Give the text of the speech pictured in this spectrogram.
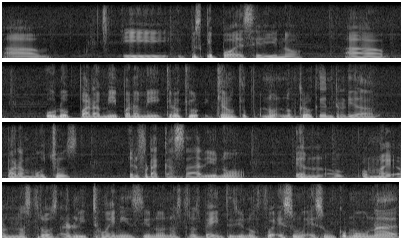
um, y, y, pues, ¿qué puedo decir, you know? Ah, uno, para mí, para mí, creo que, creo que, no, no, creo que en realidad, para muchos, el fracasar, you know, en, o my- en nuestros early 20s, you know, nuestros 20s, you know, fue, es un, es un como una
